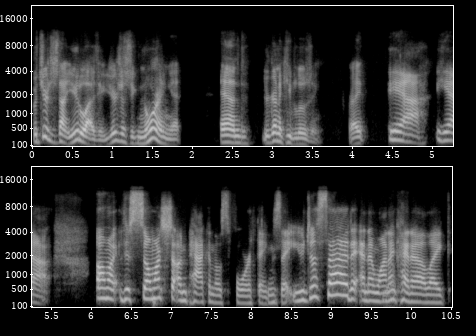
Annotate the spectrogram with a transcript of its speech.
but you're just not utilizing it. You're just ignoring it, and you're gonna keep losing, right? Yeah, yeah. Oh my, there's so much to unpack in those four things that you just said. And I want to kind of like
